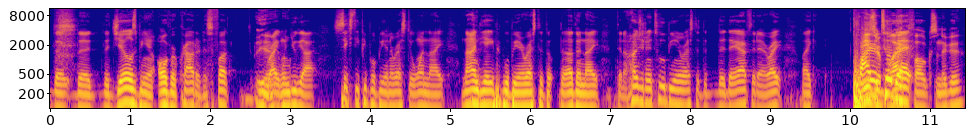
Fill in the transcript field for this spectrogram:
the the, the jails being overcrowded as fuck, Yeah. right? When you got 60 people being arrested one night, 98 people being arrested the, the other night, then 102 being arrested the, the day after that, right? Like prior to black that, folks, nigga.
